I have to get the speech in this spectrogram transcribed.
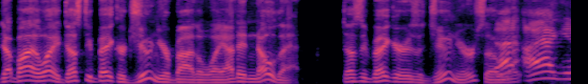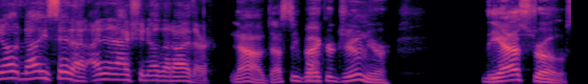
Yeah, by the way, Dusty Baker Jr. By the way, I didn't know that. Dusty Baker is a junior, so that, I you know now you say that I didn't actually know that either. No, Dusty Baker. Jr. The Astros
